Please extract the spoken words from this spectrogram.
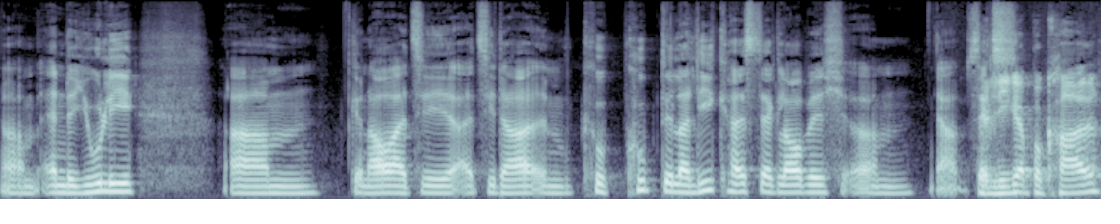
ähm, Ende Juli. Ähm, Genau, als sie, als sie da im Coupe de la Ligue heißt der, glaube ich, ähm, ja, sechs, der Liga-Pokal,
